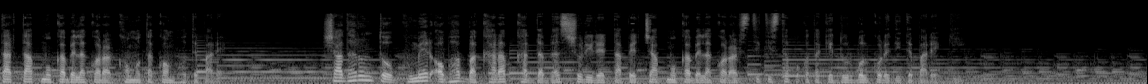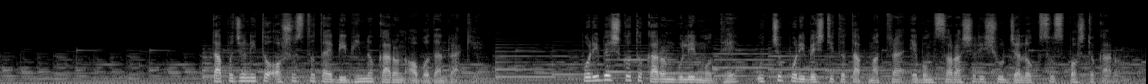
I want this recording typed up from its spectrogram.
তার তাপ মোকাবেলা করার ক্ষমতা কম হতে পারে। সাধারণত ঘুমের অভাব বা খারাপ খাদ্যাভ্যাস শরীরের তাপের চাপ মোকাবেলা করার স্থিতিস্থাপকতাকে দুর্বল করে দিতে পারে কি? তাপজনিত অসুস্থতায় বিভিন্ন কারণ অবদান রাখে। পরিবেশগত কারণগুলির মধ্যে উচ্চ পরিবেষ্টিত তাপমাত্রা এবং সরাসরি সূর্যালোক সুস্পষ্ট কারণ।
